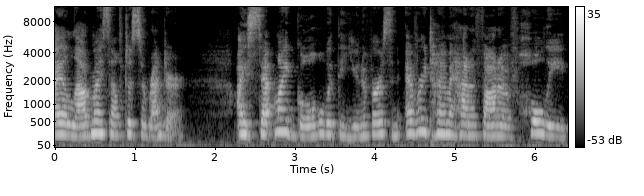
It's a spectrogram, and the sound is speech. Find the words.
I allowed myself to surrender. I set my goal with the universe, and every time I had a thought of, holy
